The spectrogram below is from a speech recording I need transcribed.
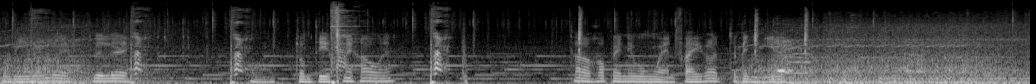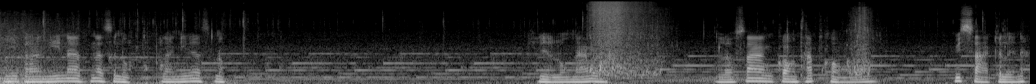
ตัว V เรื่อยๆเรื่อยๆ โจมตีไม่เข้านะ ถ้าเราเข้าไปในวงแหวนไฟก็จะเป็นอย่างนี้เลยนี่พลังนี้น่าน่าสนุก พลังนี้น่าสนุกเดี๋ยวลงน้ำเลยเดี๋ยวเราสร้างกองทัพของวิสากันเลยนะ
